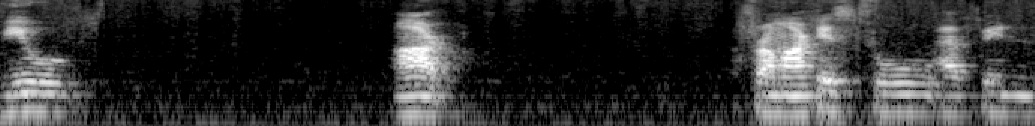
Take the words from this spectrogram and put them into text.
view art from artists who have been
